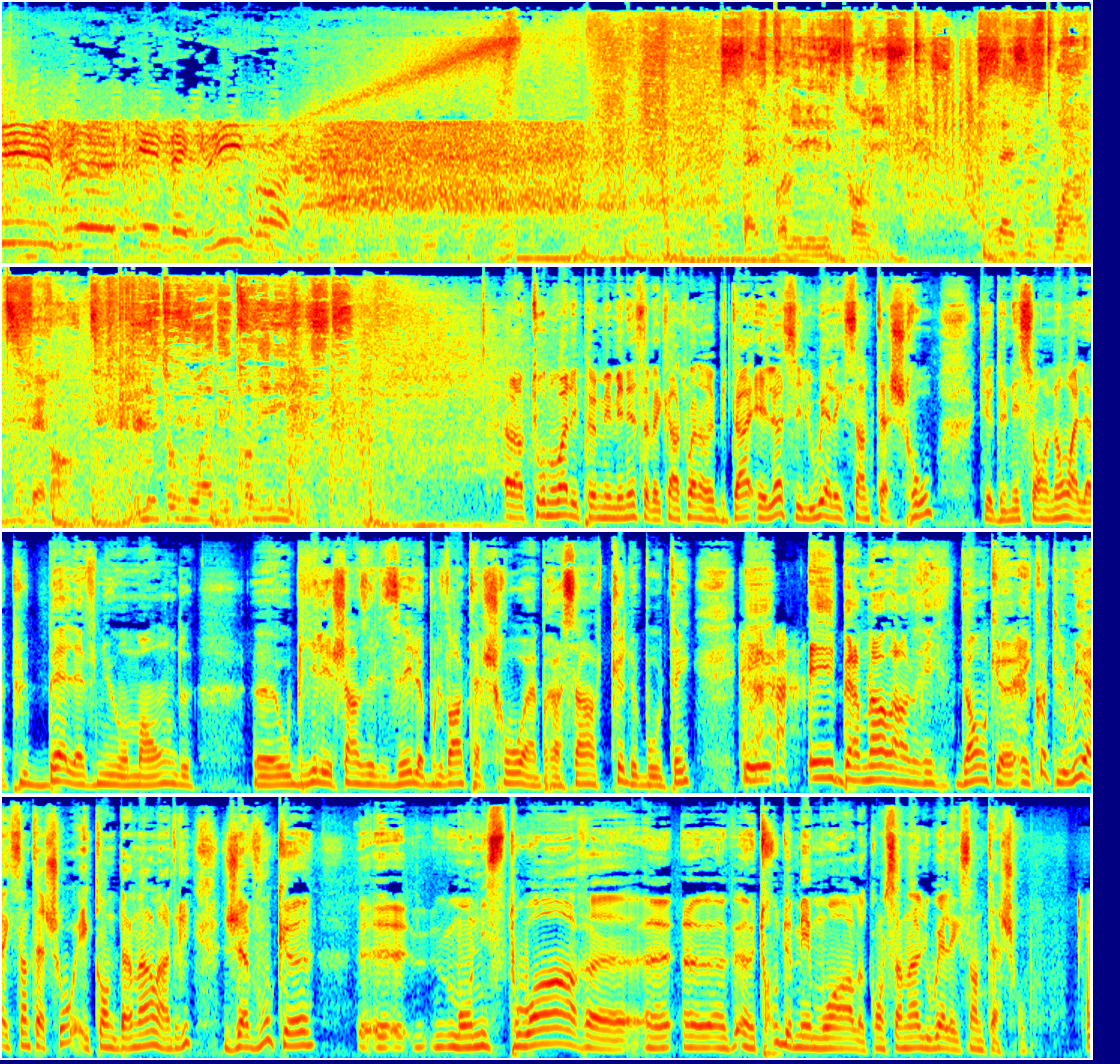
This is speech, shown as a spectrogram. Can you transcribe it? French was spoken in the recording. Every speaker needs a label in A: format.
A: Vive le Québec libre
B: 16 premiers ministres en liste. 16 histoires différentes. Le tournoi des premiers ministres.
C: Alors, tournoi des premiers ministres avec Antoine Robitaille. Et là, c'est Louis-Alexandre Tachereau qui a donné son nom à la plus belle avenue au monde. Euh, oubliez les Champs-Élysées, le boulevard Tachereau, un brassard que de beauté. Et, et Bernard Landry. Donc, euh, écoute, Louis-Alexandre Tachereau et contre Bernard Landry, j'avoue que euh, mon histoire, un, un, un, trou de mémoire là, concernant Louis-Alexandre Tachereau.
